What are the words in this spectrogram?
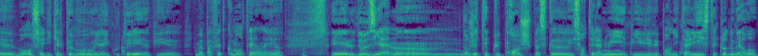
Bon, j'ai dit quelques mots, il a écouté, et puis euh, il m'a pas fait de commentaires d'ailleurs. Et le deuxième, euh, dont j'étais plus proche parce qu'il sortait la nuit et puis il vivait pas en Italie, c'était Claude Nougaro,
